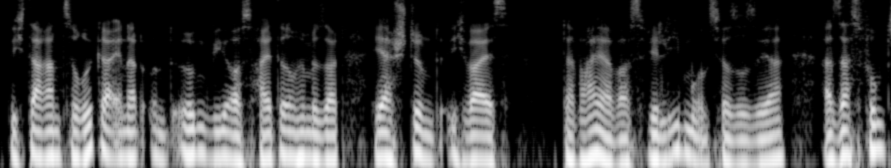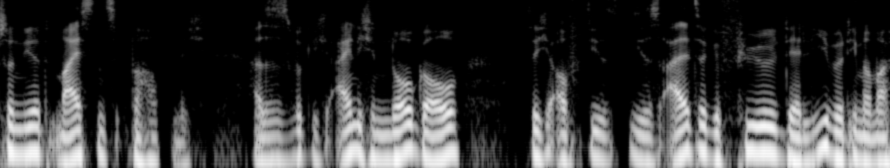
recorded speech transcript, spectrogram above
sich daran zurückerinnert und irgendwie aus heiterem Himmel sagt, ja stimmt, ich weiß, da war ja was, wir lieben uns ja so sehr. Also das funktioniert meistens überhaupt nicht. Also es ist wirklich eigentlich ein No-Go, sich auf dieses, dieses alte Gefühl der Liebe, die man mal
